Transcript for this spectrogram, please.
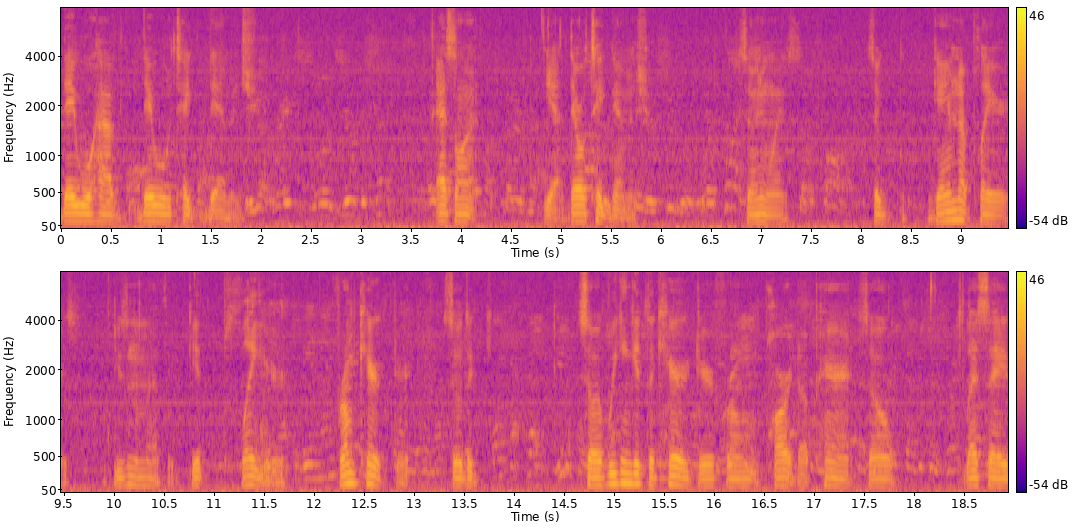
they will have they will take damage. As long yeah, they will take damage. So anyways, so game not players using the method get player from character. So the so if we can get the character from part the parent, so let's say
